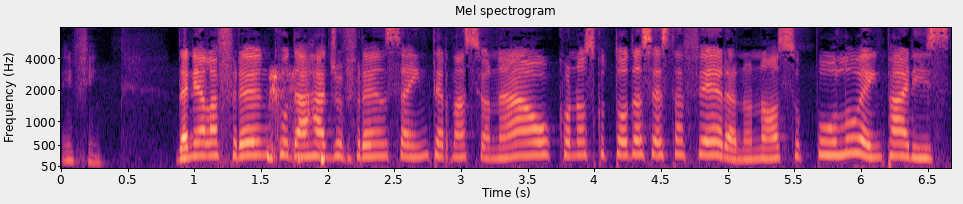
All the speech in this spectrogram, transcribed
enfim. Daniela Franco, da Rádio França Internacional, conosco toda sexta-feira no nosso Pulo em Paris.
